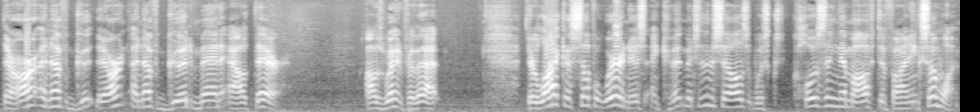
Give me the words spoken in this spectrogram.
There aren't enough good there aren't enough good men out there. I was waiting for that. Their lack of self-awareness and commitment to themselves was closing them off to finding someone.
